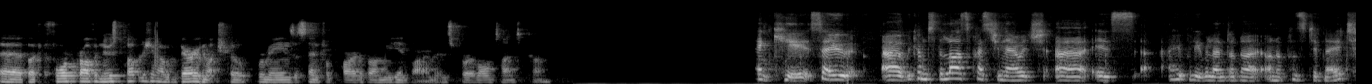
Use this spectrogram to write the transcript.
Uh, but for-profit news publishing, I would very much hope remains a central part of our media environments for a long time to come. Thank you. So uh, we come to the last question now, which uh, is hopefully we'll end on a, on a positive note.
